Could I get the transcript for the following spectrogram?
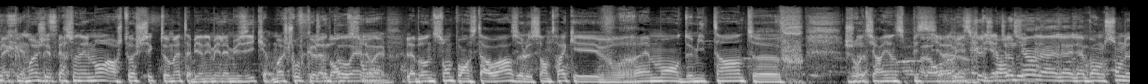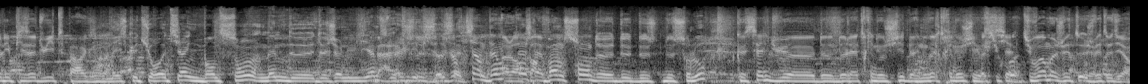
Mec, moi j'ai personnellement, alors toi je sais que Thomas t'as bien aimé la musique, moi je trouve que la bande, Powell, son, ouais. la bande son pour un Star Wars, le soundtrack est vraiment en demi-teinte, euh, je retire rien de spécial. Mais est-ce que tu retiens la, la, la bande-son de l'épisode 8, par exemple Mais est-ce que tu retiens une bande son même de, de John Williams Bah, depuis je, l'épisode je 7 retiens davantage Alors, par- la bande son de, de, de, de Solo que celle du, euh, de, de la trilogie, de la nouvelle trilogie Bah, tu, officielle. vois, tu vois, moi je vais te, je vais te dire,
